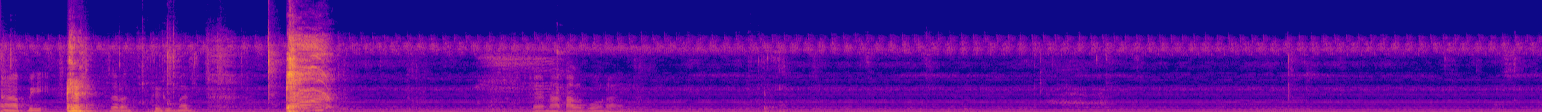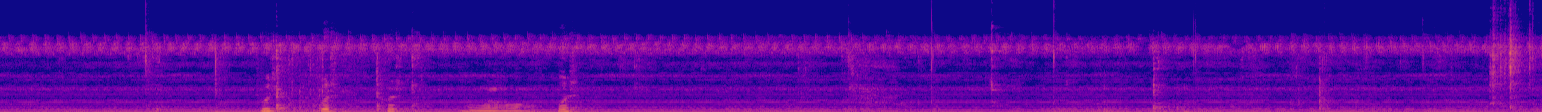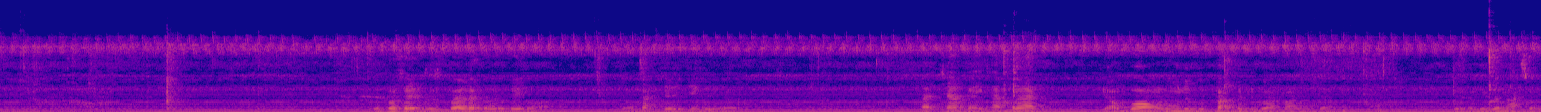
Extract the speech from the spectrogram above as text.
apik cara di rumah kayak nakal apa ora ya Wus, wus, wus. Ngomong-ngomong ya. Inggris balik kan cah cilik baca kayak gambar. Ya Allah ini butak kan masuk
